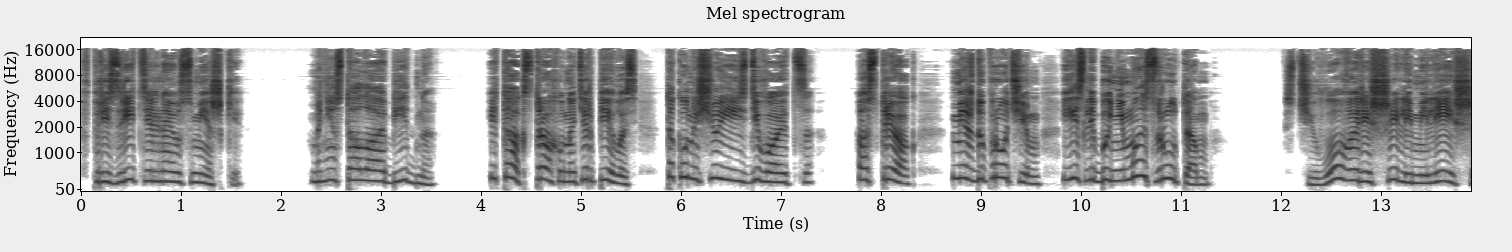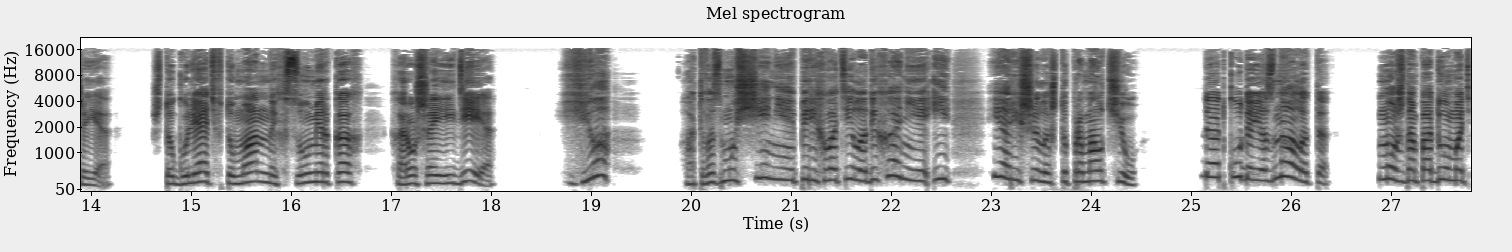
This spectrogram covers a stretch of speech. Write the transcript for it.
в презрительной усмешке. Мне стало обидно. И так страху натерпелась, так он еще и издевается. Остряк, между прочим, если бы не мы с Рутом... С чего вы решили, милейшая, что гулять в туманных сумерках — хорошая идея? Я... От возмущения перехватило дыхание, и я решила, что промолчу. Да откуда я знала-то? Можно подумать,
